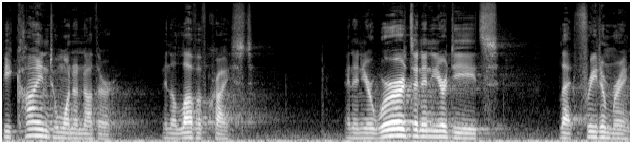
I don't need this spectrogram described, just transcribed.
Be kind to one another in the love of Christ. And in your words and in your deeds, let freedom ring.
